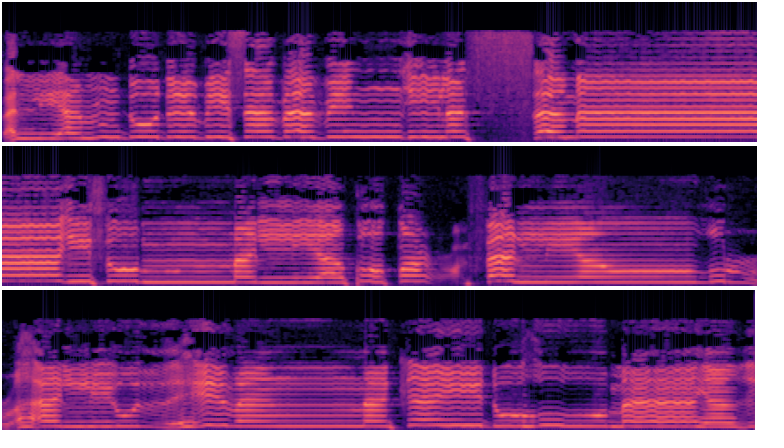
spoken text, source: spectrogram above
فليمدد بسبب السماء ثم ليقطع فَلْيَنظُرْ هَلْ يُذْهِبَنَّ كَيْدُهُ مَا يَغِيظُ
